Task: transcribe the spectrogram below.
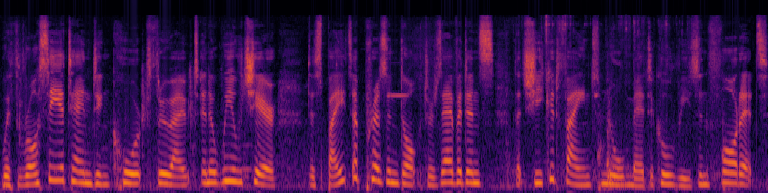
with Rossi attending court throughout in a wheelchair, despite a prison doctor's evidence that she could find no medical reason for it.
